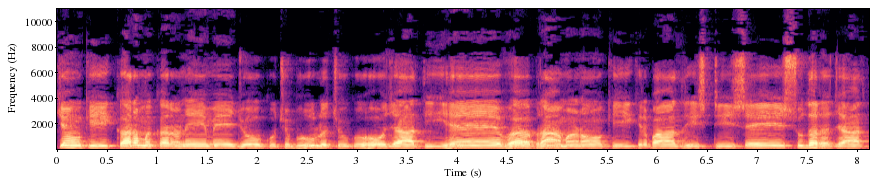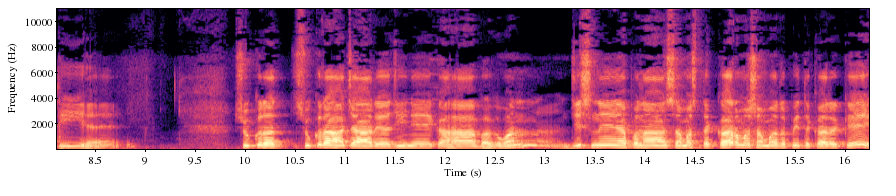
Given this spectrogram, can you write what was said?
क्योंकि कर्म करने में जो कुछ भूल चूक हो जाती है, वह ब्राह्मणों की कृपा दृष्टि से सुधर जाती है। शुक्र, शुक्राचार्य जी ने कहा, भगवान, जिसने अपना समस्त कर्म समर्पित करके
